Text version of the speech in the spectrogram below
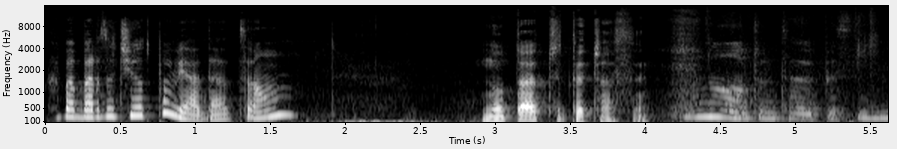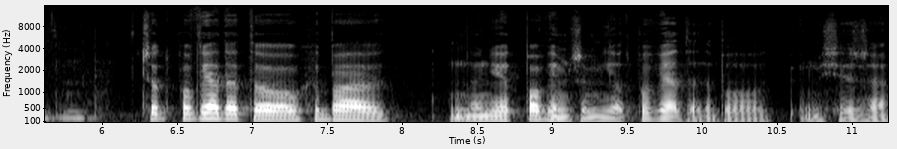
chyba bardzo ci odpowiada, co? Nuta czy te czasy? No, ten cały pesymizm. Czy odpowiada, to chyba no nie odpowiem, że mi odpowiada, no bo myślę, że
